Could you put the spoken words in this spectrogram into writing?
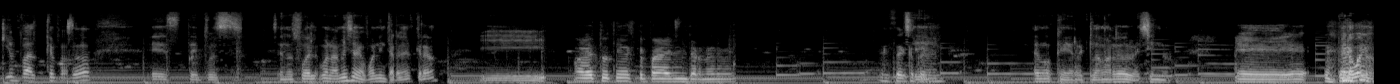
¿Qué, pa- qué pasó? Este, pues se nos fue. el- Bueno, a mí se me fue el internet, creo. Y Ahora tú tienes que pagar el internet, güey. Exactamente. tengo que reclamarle al vecino. Eh, pero bueno,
